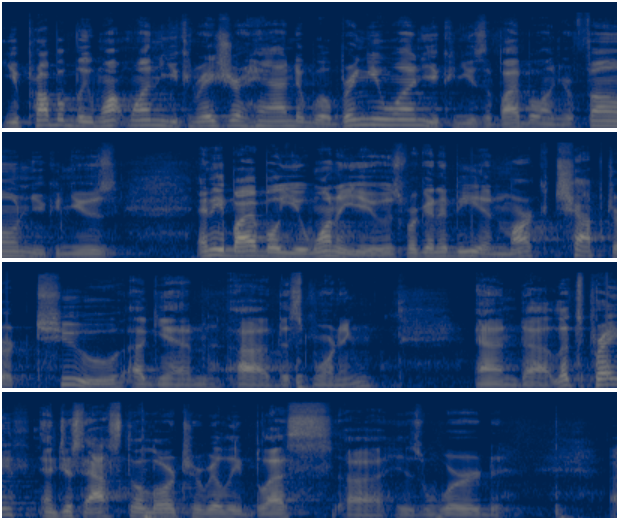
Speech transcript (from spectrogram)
you probably want one. You can raise your hand and we'll bring you one. You can use a Bible on your phone. You can use any Bible you want to use. We're going to be in Mark chapter 2 again uh, this morning. And uh, let's pray and just ask the Lord to really bless uh, His word uh,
